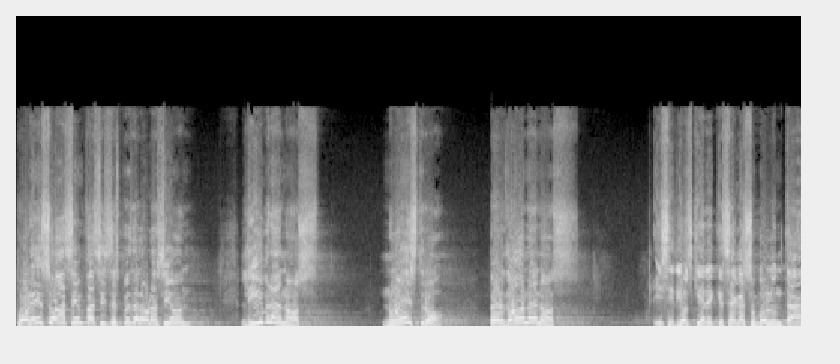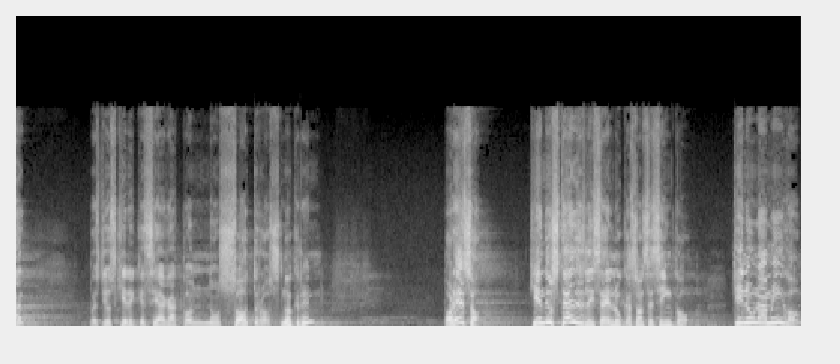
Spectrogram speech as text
por eso hace énfasis después de la oración, líbranos, nuestro, perdónanos. Y si Dios quiere que se haga su voluntad, pues Dios quiere que se haga con nosotros, ¿no creen? Por eso, ¿quién de ustedes, le dice en Lucas 11:5, tiene un amigo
